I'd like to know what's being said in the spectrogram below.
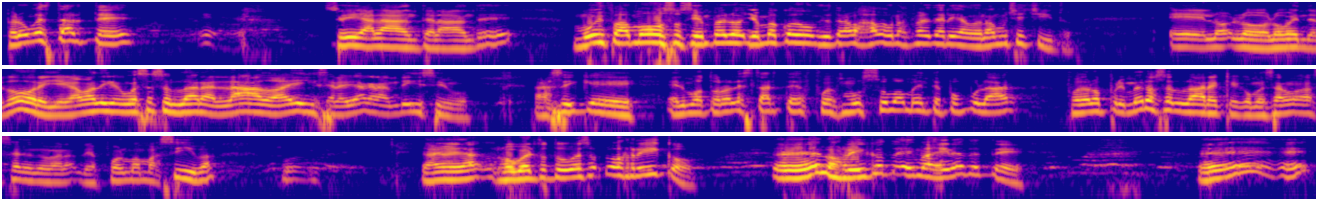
pero un StarTech, eh, sí, adelante, adelante. Muy famoso, siempre lo, yo me acuerdo, yo trabajaba en una ferretería donde era muchachito. Eh, los vendedores llegaban con ese celular al lado ahí, se le veía grandísimo. Así que el Motorola StarTech fue muy, sumamente popular, fue de los primeros celulares que comenzaron a hacer de, forma masiva. Roberto tuvo eso, los ricos, eh, los ricos, imagínate. Eh,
